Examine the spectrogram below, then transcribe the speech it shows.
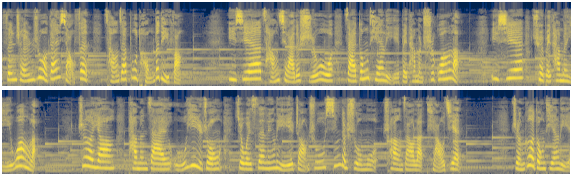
分成若干小份，藏在不同的地方。一些藏起来的食物在冬天里被它们吃光了，一些却被它们遗忘了。这样，他们在无意中就为森林里长出新的树木创造了条件。整个冬天里，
